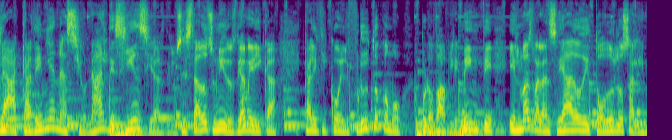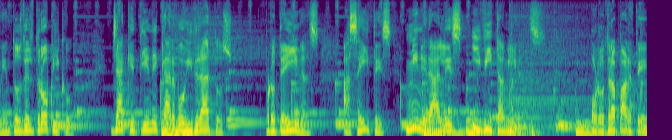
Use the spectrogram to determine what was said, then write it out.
la Academia Nacional de Ciencias de los Estados Unidos de América calificó el fruto como probablemente el más balanceado de todos los alimentos del trópico, ya que tiene carbohidratos, proteínas, aceites, minerales y vitaminas. Por otra parte,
